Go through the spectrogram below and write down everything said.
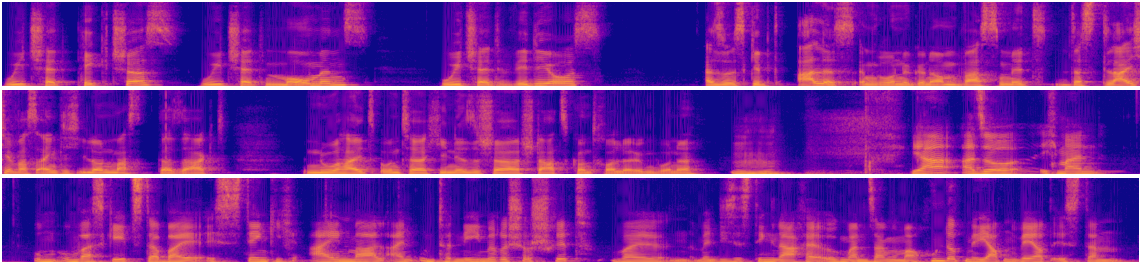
WeChat Pictures, WeChat Moments, WeChat Videos. Also es gibt alles im Grunde genommen, was mit das gleiche, was eigentlich Elon Musk da sagt, nur halt unter chinesischer Staatskontrolle irgendwo, ne? Mhm. Ja, also ich meine, um, um was geht's dabei? Es ist, denke ich, einmal ein unternehmerischer Schritt, weil wenn dieses Ding nachher irgendwann, sagen wir mal, 100 Milliarden wert ist, dann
